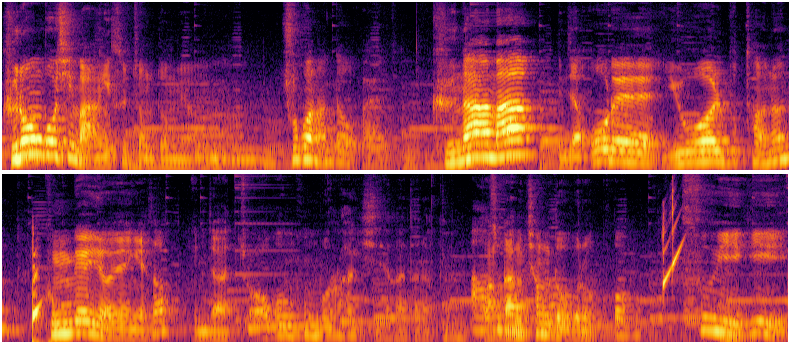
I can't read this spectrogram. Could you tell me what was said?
그런 곳이 망했을 정도면 죽어난다고 봐야지. 그나마 이제 올해 6월부터는 국내 여행에서 이제 조금 홍보를 하기 시작하더라고요. 아, 관광청도 그렇고 수익이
